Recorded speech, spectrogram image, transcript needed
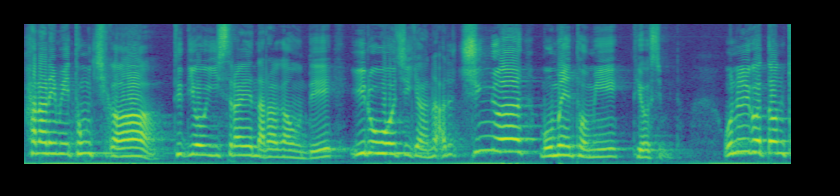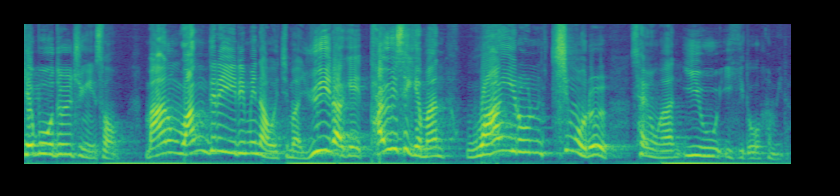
하나님의 통치가 드디어 이스라엘 나라 가운데 이루어지게 하는 아주 중요한 모멘텀이 되었습니다. 오늘 읽었던 계보들 중에서 많은 왕들의 이름이 나오지만 유일하게 다윗에게만 왕이로는 칭호를 사용한 이유이기도 합니다.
